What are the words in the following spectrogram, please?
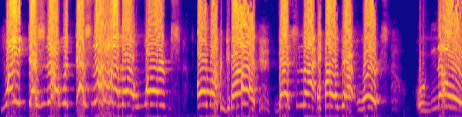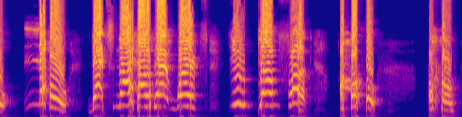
Wait, that's not what. That's not how that works. Oh my God, that's not how that works. No, no, that's not how that works. You dumb fuck. Oh, oh,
